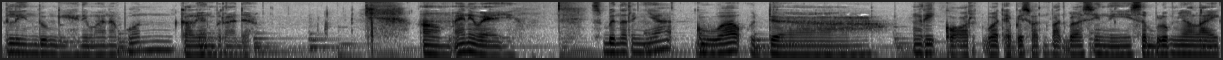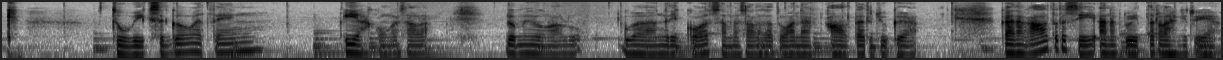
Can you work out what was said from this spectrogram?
dilindungi di mana pun kalian berada. Um, anyway, sebenarnya gua udah nge-record buat episode 14 ini. Sebelumnya like two weeks ago I think. Iya aku nggak salah. Dua minggu lalu. Gue nge-record sama salah satu anak alter juga. Gak anak alter sih anak twitter lah gitu ya.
